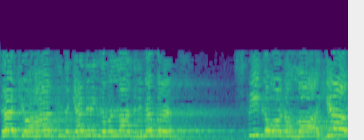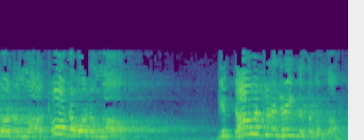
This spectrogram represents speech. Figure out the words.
Search your hearts in the gatherings of Allah's remembrance. Speak about Allah, hear about Allah, talk about Allah. Give dawah to the greatness of Allah.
